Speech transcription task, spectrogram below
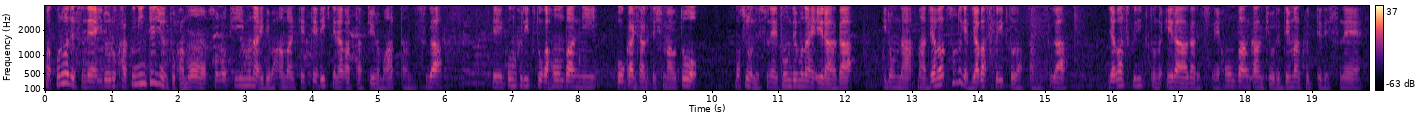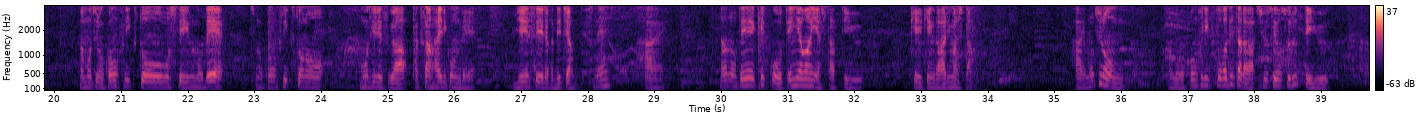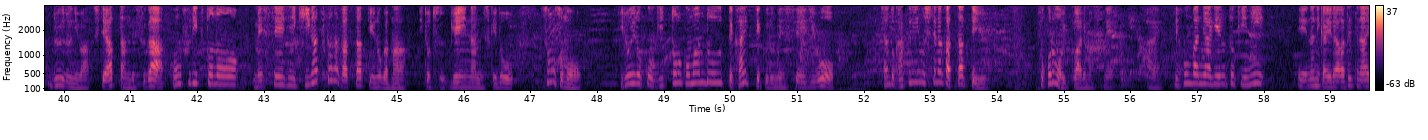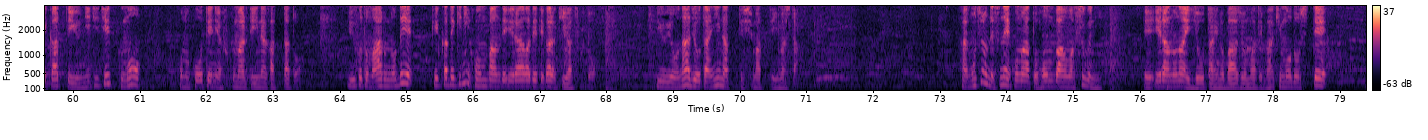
まあ、これはですね、いろいろ確認手順とかも、そのチーム内ではあまり徹底できてなかったっていうのもあったんですが、えー、コンフリクトが本番に公開されてしまうと、もちろんですね、とんでもないエラーがいろんな、まあ、Java、その時は JavaScript だったんですが、JavaScript のエラーがですね、本番環境で出まくってですね、まあ、もちろんコンフリクトをしているので、そのコンフリクトの文字列がたくさん入り込んで、JS エラーが出ちゃうんですね。はい。なので、結構、てんやわんやしたっていう経験がありました。はい、もちろん、あの、コンフリクトが出たら修正をするっていうルールにはしてあったんですが、コンフリクトのメッセージに気がつかなかったっていうのが、まあ、一つ原因なんですけど、そもそも、いろいろこう Git のコマンドを打って返ってくるメッセージを、ちゃんと確認をしてなかったっていうところも一個ありますね。はい。で、本番に上げるときに、え何かエラーが出てないかっていう二次チェックもこの工程には含まれていなかったということもあるので結果的に本番でエラーが出てから気がつくというような状態になってしまっていました。はい、もちろんですね、この後本番はすぐにエラーのない状態のバージョンまで巻き戻して、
